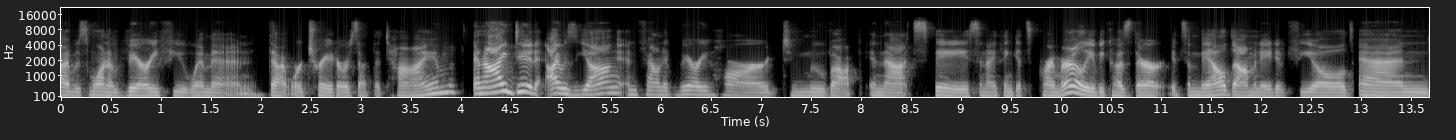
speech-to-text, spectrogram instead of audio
I was one of very few women that were traders at the time. And I did, I was young and found it very hard to move up in that space. And I think it's primarily because there it's a male dominated field. And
